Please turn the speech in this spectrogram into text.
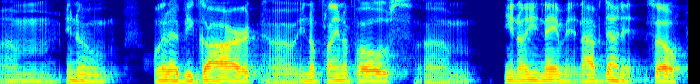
Um, you know, whether it be guard, uh, you know, playing a post, um, you know, you name it. I've done it. So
